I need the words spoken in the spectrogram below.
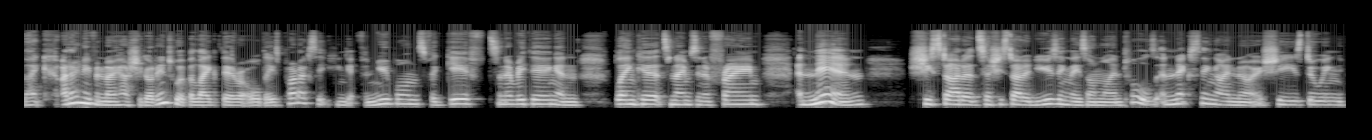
like I don't even know how she got into it, but like there are all these products that you can get for newborns, for gifts and everything, and blankets, names in a frame. And then she started so she started using these online tools. And next thing I know, she's doing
